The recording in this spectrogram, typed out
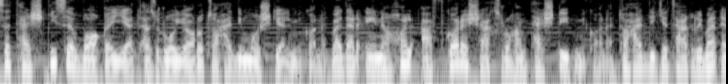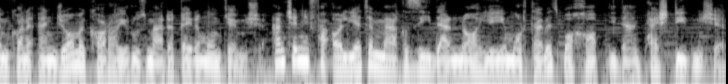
حس تشخیص واقعیت از رویا رو تا حدی مشکل می‌کنه و در عین حال افکار شخص رو هم تشدید می‌کنه تا حدی که تقریبا امکان انجام کارهای روزمره غیر ممکن میشه. همچنین فعالیت مغزی در ناحیه مرتبط با خواب دیدن تشدید میشه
